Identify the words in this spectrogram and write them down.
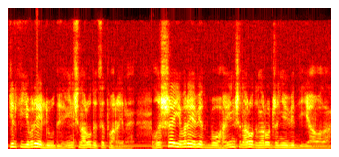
тільки євреї люди, інші народи це тварини. Лише євреї від Бога, інші народи народжені від диявола.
